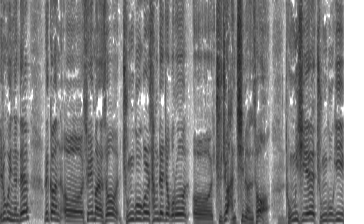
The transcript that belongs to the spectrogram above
이루고 있는데 그러니까 어 소위 말해서 중국을 상대적으로 어 주저앉히면서 음. 동시에 중국이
